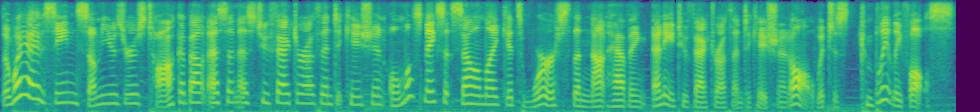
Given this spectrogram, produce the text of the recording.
The way I've seen some users talk about SMS two factor authentication almost makes it sound like it's worse than not having any two factor authentication at all, which is completely false.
